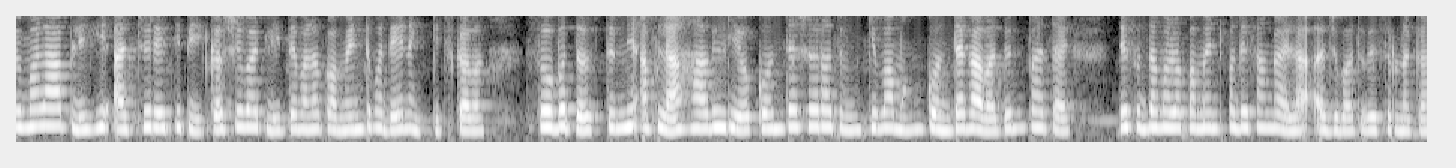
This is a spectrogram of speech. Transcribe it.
तुम्हाला आपली ही आजची रेसिपी कशी वाटली ते मला कमेंटमध्ये नक्कीच कळवा. सोबतच तुम्ही आपला हा व्हिडिओ कोणत्या शहरातून किंवा मग कोणत्या गावातून पाहताय ते सुद्धा मला कमेंटमध्ये सांगायला अजिबात विसरू नका.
